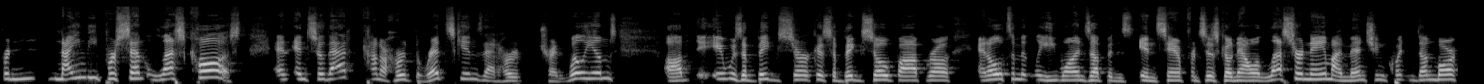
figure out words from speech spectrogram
for 90% less cost? And and so that kind of hurt the Redskins that hurt Trent Williams um, it was a big circus, a big soap opera, and ultimately he winds up in in San Francisco. Now, a lesser name, I mentioned Quinton Dunbar,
